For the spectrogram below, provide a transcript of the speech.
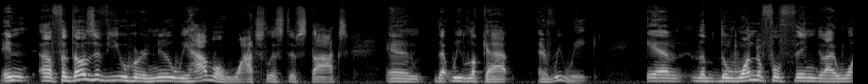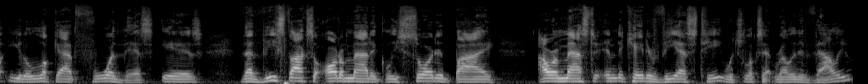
And uh, for those of you who are new, we have a watch list of stocks and that we look at every week. And the, the wonderful thing that I want you to look at for this is that these stocks are automatically sorted by our master indicator VST, which looks at relative value,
